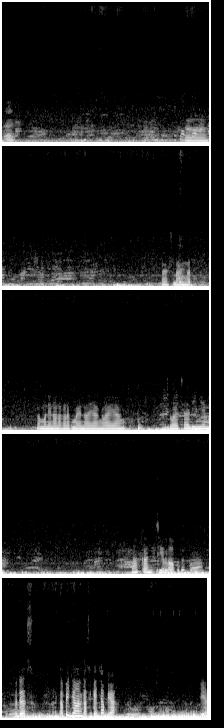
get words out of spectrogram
Eh, Eh, pas banget nemenin anak-anak main layang-layang cuaca dingin makan cilok. Pedas tapi jangan kasih kecap ya. Iya.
